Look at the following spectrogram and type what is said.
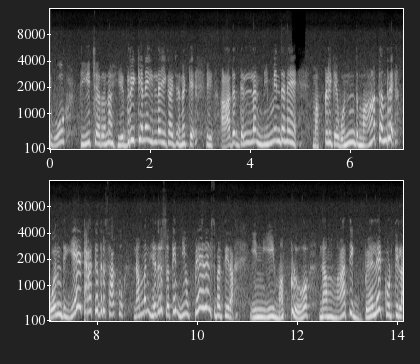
ಇವು ಟೀಚರನ್ನು ಹೆದರಿಕೆನೇ ಇಲ್ಲ ಈಗ ಜನಕ್ಕೆ. ಆದದ್ದೆಲ್ಲ ನಿಮ್ಮಿಂದನೇ. ಮಕ್ಕಳಿಗೆ ಒಂದು ಮಾತಂದರೆ ಒಂದು ಏಟ್ ಹಾಕಿದ್ರೆ ಸಾಕು. ನಮ್ಮನ್ನು ಹೆದರ್ಸೋಕೆ ನೀವು ಪೇರೆಂಟ್ಸ್ ಬರ್ತೀರಾ. ಇನ್ನು ಈ ಮಕ್ಕಳು ನಮ್ಮ ಮಾತಿಗೆ ಬೆಲೆ ಕೊಡ್ತಿಲ್ಲ.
